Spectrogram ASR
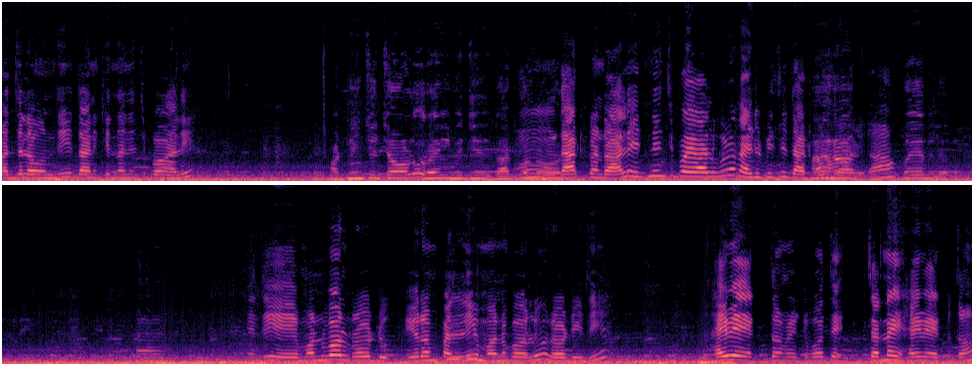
మధ్యలో ఉంది దాని కింద నుంచి పోవాలి. అటు నుంచి వచ్చేవాళ్ళు రైలు బ్రిడ్జి దాటుకొని. దాటుకొని రావాలి. ఇటు నుంచి పోయే వాళ్ళు కూడా రైలు బ్రిడ్జ్ దాటుకొని రావాలి. పోయేది లేదు. ఇది మునుగోలు రోడ్డు ఈరంపల్లి మునుగోలు రోడ్డు ఇది. హైవే ఎక్కుతాం ఇటు పోతే చెన్నై హైవే ఎక్కుతాం.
